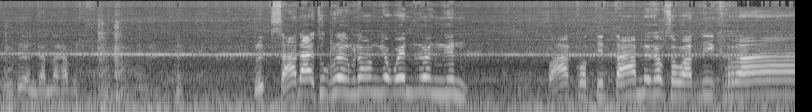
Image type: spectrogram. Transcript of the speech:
รู้เรื่องกันนะครับปรึกษาได้ทุกเรื่องพี่น้องยกเว้นเรื่องเงินฝากกดติดตามด้วยครับ สวัสดีครับ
